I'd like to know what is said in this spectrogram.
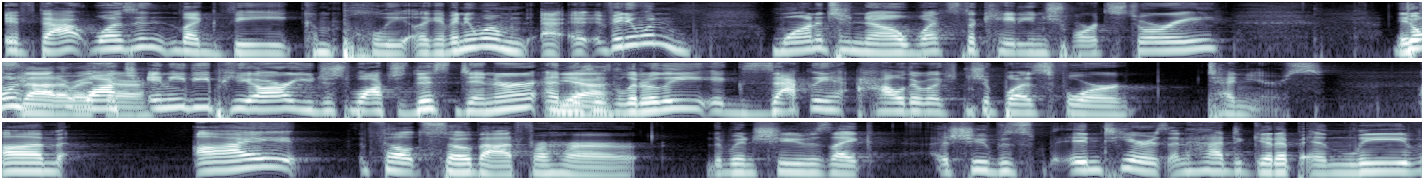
if that wasn't like the complete, like if anyone, uh, if anyone wanted to know what's the Katie and Schwartz story, It's don't have to right watch there. any VPR. You just watch this dinner, and Yeah. this is literally exactly how their relationship was for ten years. Um, I felt so bad for her when she was like, she was in tears and had to get up and leave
